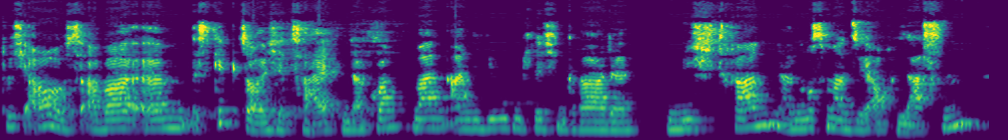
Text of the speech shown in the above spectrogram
durchaus. Aber ähm, es gibt solche Zeiten, da kommt man an die Jugendlichen gerade nicht dran, dann muss man sie auch lassen.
